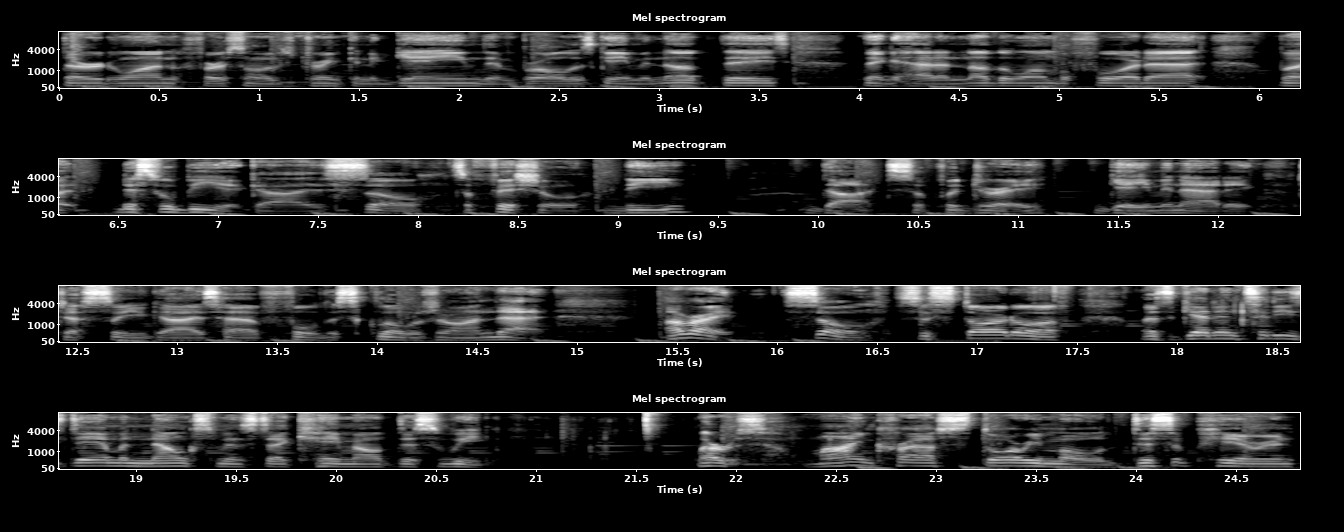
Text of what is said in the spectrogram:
third one. First one was drinking the game, then Brawlers gaming updates. I think I had another one before that, but this will be it, guys. So it's official. The dot so for Dre gaming addict. Just so you guys have full disclosure on that. All right, so to start off, let's get into these damn announcements that came out this week. First, Minecraft Story Mode disappearing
